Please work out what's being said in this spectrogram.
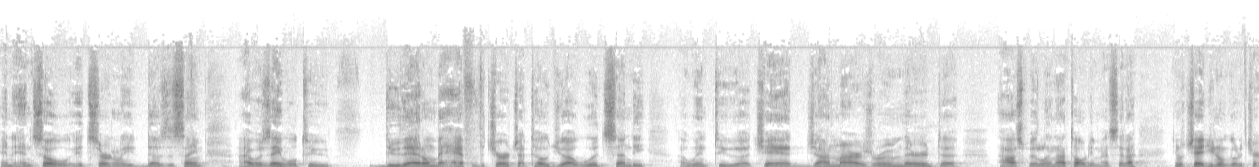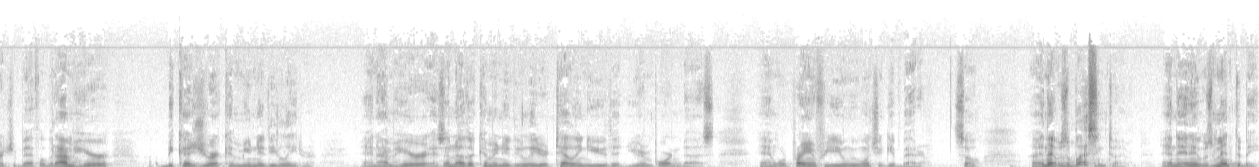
and, and so it certainly does the same. I was able to do that on behalf of the church. I told you I would Sunday. I went to uh, Chad John Meyer's room there at uh, the hospital, and I told him, I said, I, you know, Chad, you don't go to church at Bethel, but I'm here because you're a community leader, and I'm here as another community leader telling you that you're important to us, and we're praying for you, and we want you to get better. So, uh, and that was a blessing to him, and, and it was meant to be.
